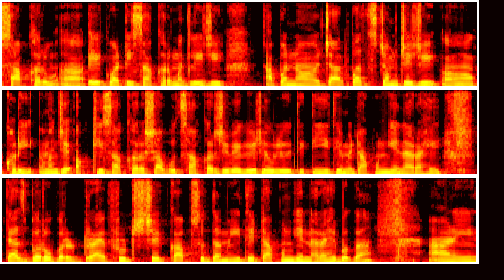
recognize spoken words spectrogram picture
साखर एक वाटी साखरमधली जी आपण चार पाच चमचे जी खडी म्हणजे अख्खी साखर शाबूत साखर जी वेगळी ठेवली होती ती इथे मी टाकून घेणार आहे. त्याचबरोबर ड्रायफ्रूट्सचे कापसुद्धा मी इथे टाकून घेणार आहे बघा. आणि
